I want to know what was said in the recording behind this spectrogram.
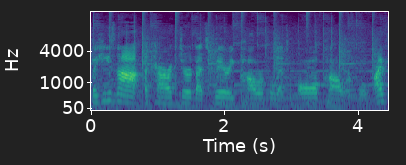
but he's not a character that's very powerful that's all powerful. I've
